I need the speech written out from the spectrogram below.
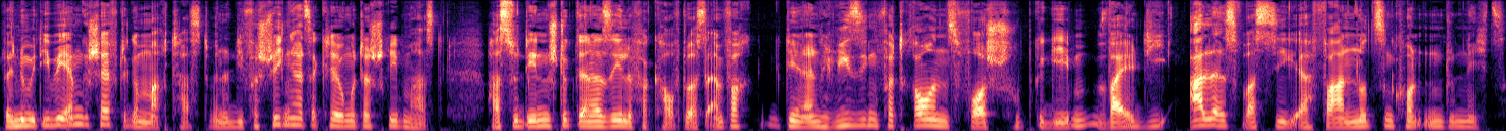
wenn du mit IBM Geschäfte gemacht hast, wenn du die Verschwiegenheitserklärung unterschrieben hast, hast du denen ein Stück deiner Seele verkauft. Du hast einfach denen einen riesigen Vertrauensvorschub gegeben, weil die alles, was sie erfahren, nutzen konnten und du nichts.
